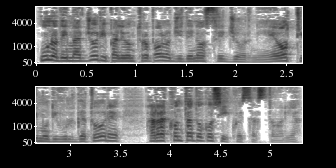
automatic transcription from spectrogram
uno dei maggiori paleontropologi dei nostri giorni e ottimo divulgatore, ha raccontato così questa storia.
